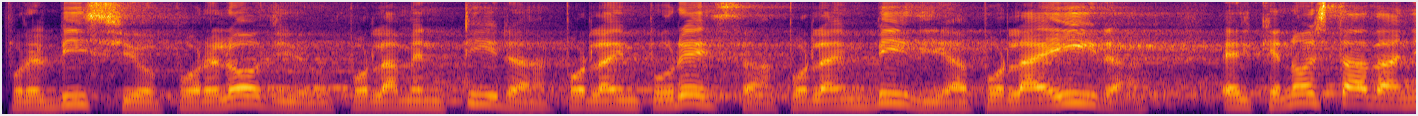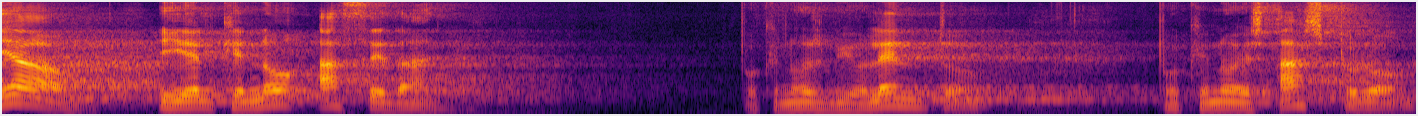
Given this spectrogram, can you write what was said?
por el vicio, por el odio, por la mentira, por la impureza, por la envidia, por la ira, el que no está dañado y el que no hace daño, porque no es violento, porque no es áspero,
